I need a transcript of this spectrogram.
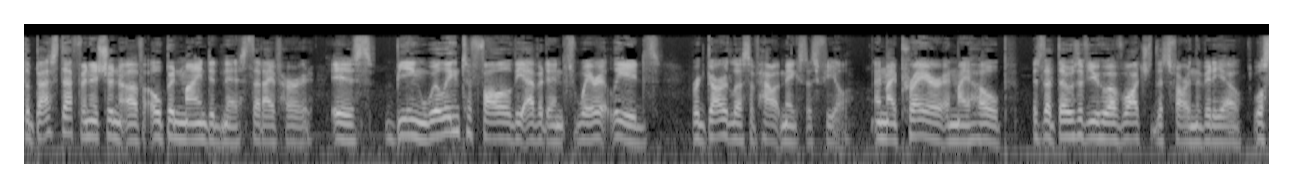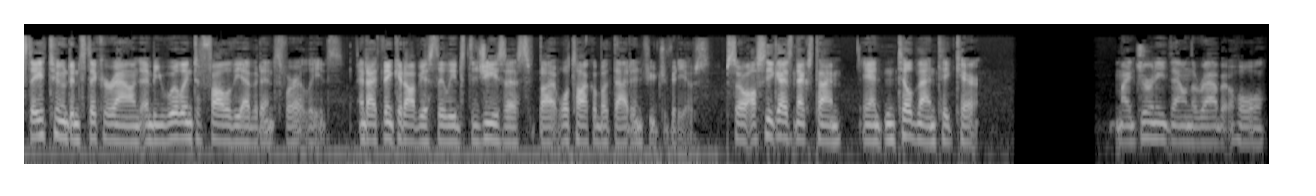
The best definition of open mindedness that I've heard is being willing to follow the evidence where it leads, regardless of how it makes us feel. And my prayer and my hope is that those of you who have watched this far in the video will stay tuned and stick around and be willing to follow the evidence where it leads. And I think it obviously leads to Jesus, but we'll talk about that in future videos. So I'll see you guys next time, and until then, take care. My journey down the rabbit hole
